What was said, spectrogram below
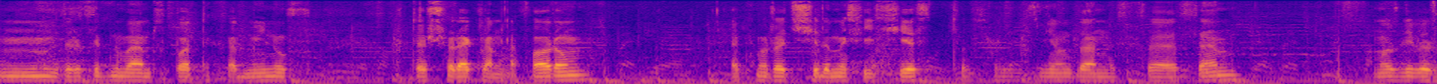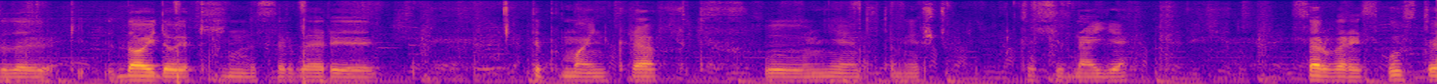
Mm, zrezygnowałem z płatnych adminów, czy też reklam na forum. Jak możecie się domyślić, jest to związane z CS-em. Możliwe, że do, dojdą jakieś inne serwery typu Minecraft. Nie wiem, co tam jeszcze. Coś się znajdzie. Serwer jest pusty,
